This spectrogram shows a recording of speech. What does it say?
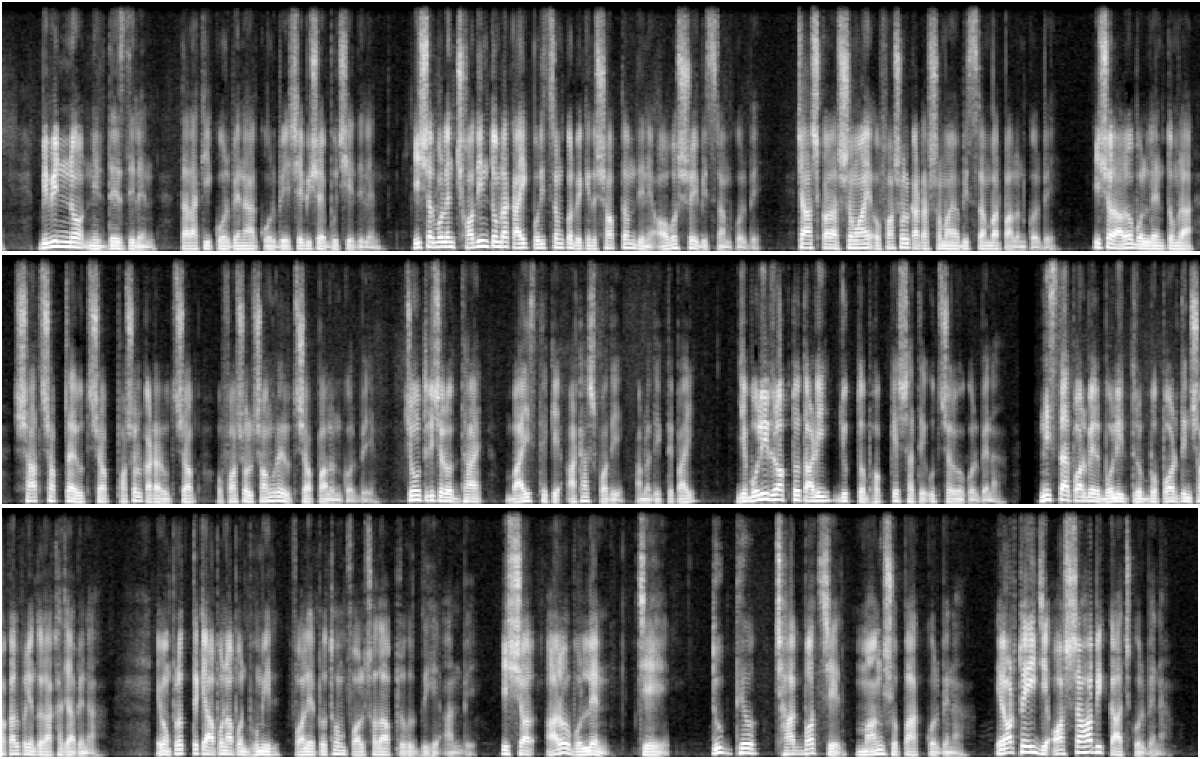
বিভিন্ন নির্দেশ দিলেন। তারা কি করবে না করবে সে বিষয়ে বুঝিয়ে দিলেন। ঈশ্বর বললেন, ছদিন তোমরা কায়িক পরিশ্রম করবে, কিন্তু সপ্তম দিনে অবশ্যই বিশ্রাম করবে। চাষ করার সময় ও ফসল কাটার সময়ও বিশ্রামবার পালন করবে। ঈশ্বর আরও বললেন, তোমরা সাত সপ্তাহের উৎসব, ফসল কাটার উৎসব ও ফসল সংগ্রহের উৎসব পালন করবে। চৌত্রিশের অধ্যায়, বাইশ থেকে আঠাশ পদে আমরা দেখতে পাই, যে বলির রক্ত তাড়ি যুক্ত ভক্কের সাথে উৎসর্গ করবে না। নিস্তার পর্বের বলির দ্রব্য পরদিন সকাল পর্যন্ত রাখা যাবে না এবং প্রত্যেকে আপন আপন ভূমির ফলের প্রথম ফল সদাপ্রভুর গৃহে আনবে। ঈশ্বর আরও বললেন যে, দুগ্ধ ছাগবৎসের মাংস পাক করবে না। এর অর্থ এই যে অস্বাভাবিক কাজ করবে না।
